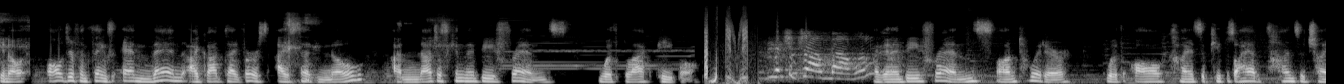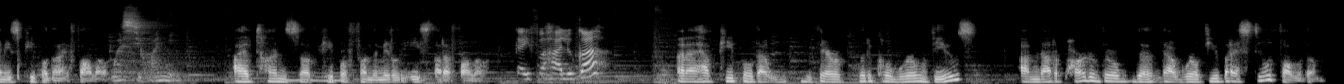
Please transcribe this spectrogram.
you know, all different things. And then I got diverse. I said, no, I'm not just going to be friends with black people. What you talking about? I'm going to be friends on Twitter with all kinds of people. So I have tons of Chinese people that I follow. I have tons of people from the Middle East that I follow. And I have people that their political worldviews, I'm not a part of their, the, that worldview, but I still follow them.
